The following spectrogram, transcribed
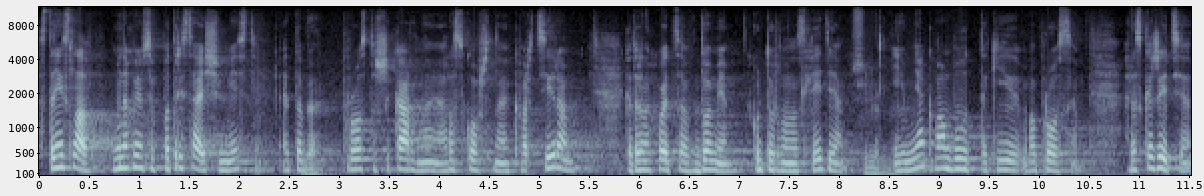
Станислав, мы находимся в потрясающем месте. Это Да. просто шикарная, роскошная квартира, которая находится в Доме культурного наследия. Верно. И у меня к вам будут такие вопросы. Расскажите,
